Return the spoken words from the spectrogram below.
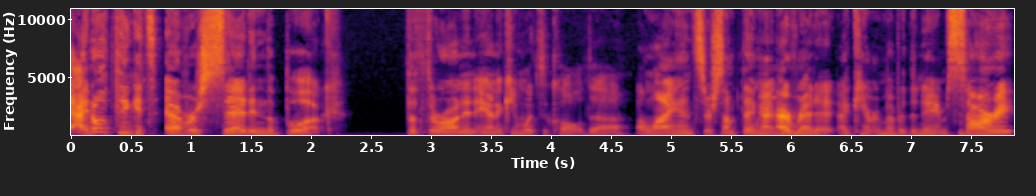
I don't think it's ever said in the book. The Thrawn and Anakin, what's it called? Uh, Alliance or something? I, I read it. I can't remember the name. Sorry.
